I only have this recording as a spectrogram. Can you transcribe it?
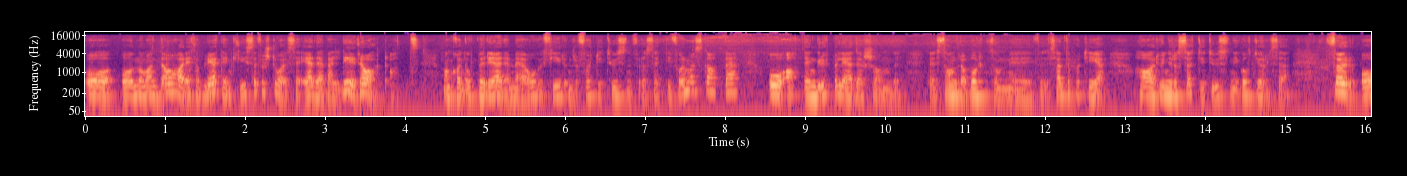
Og, og når man da har etablert en kriseforståelse, er det veldig rart at man kan operere med over 440 000 for å sitte i formannskapet, og at en gruppeleder som eh, Sandra Borch, som Senterpartiet, har 170 000 i godtgjørelse for å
